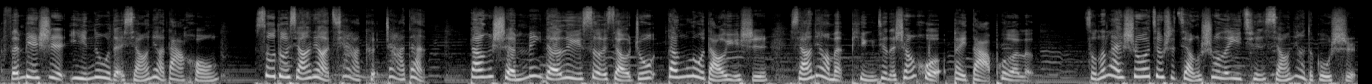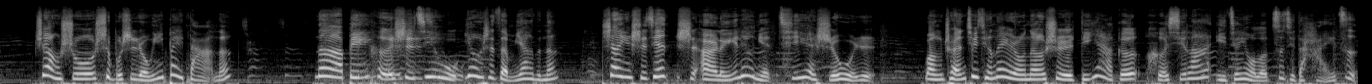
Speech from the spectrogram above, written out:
分别是易怒的小鸟大红、速度小鸟恰克炸弹。当神秘的绿色小猪登陆岛屿时，小鸟们平静的生活被打破了。总的来说，就是讲述了一群小鸟的故事。这样说是不是容易被打呢？那《冰河世纪五》又是怎么样的呢？上映时间是二零一六年七月十五日。网传剧情内容呢是迪亚哥和希拉已经有了自己的孩子，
